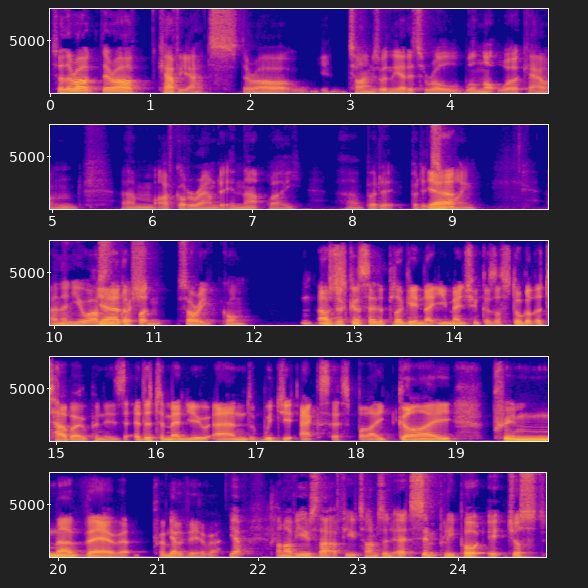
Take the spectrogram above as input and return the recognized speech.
So there are there are caveats. There are yeah. times when the editor role will not work out, and um, I've got around it in that way. Uh, but it but it's yeah. fine. And then you asked yeah, the question. The pl- sorry, go on. I was just going to say the plugin that you mentioned because I've still got the tab open is Editor Menu and Widget Access by Guy Primavera. Primavera. Yep. yep. And I've used that a few times. And uh, simply put, it just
